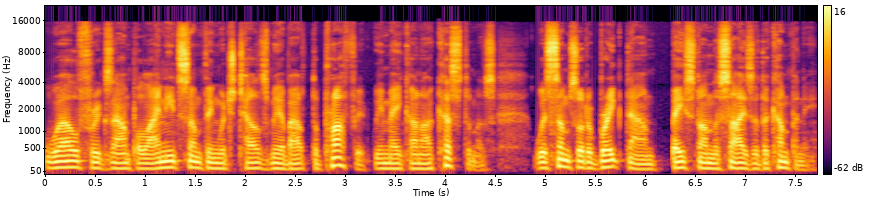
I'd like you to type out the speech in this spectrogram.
Well, for example, I need something which tells me about the profit we make on our customers, with some sort of breakdown based on the size of the company.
